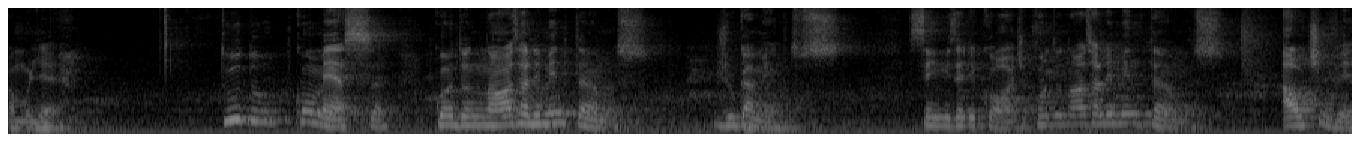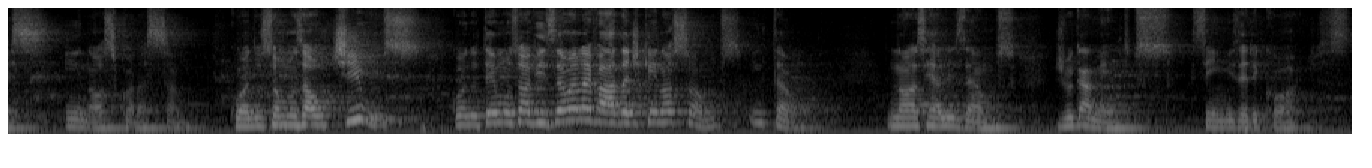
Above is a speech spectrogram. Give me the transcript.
a mulher. Tudo começa quando nós alimentamos julgamentos sem misericórdia, quando nós alimentamos altivez em nosso coração. Quando somos altivos, quando temos uma visão elevada de quem nós somos, então nós realizamos julgamentos sem misericórdias.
